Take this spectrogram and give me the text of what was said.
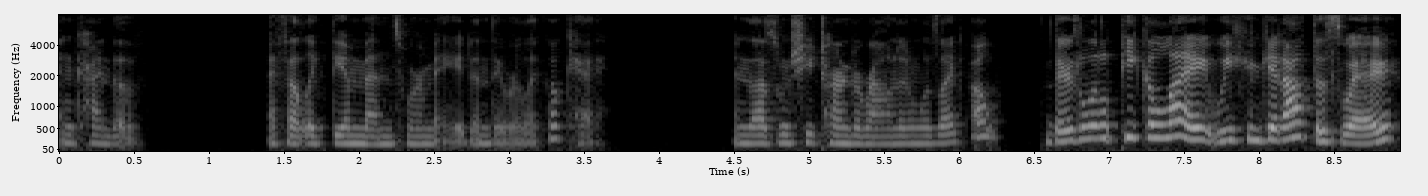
and kind of, I felt like the amends were made, and they were like, okay. And that's when she turned around and was like, oh, there's a little peak of light. We can get out this way.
